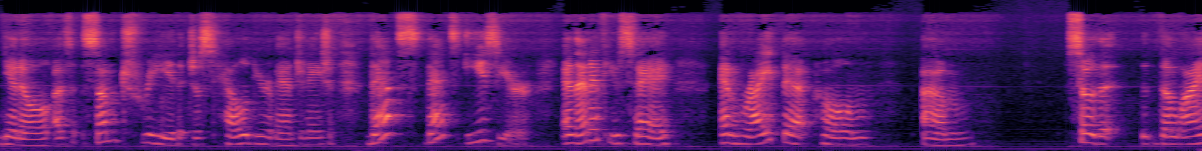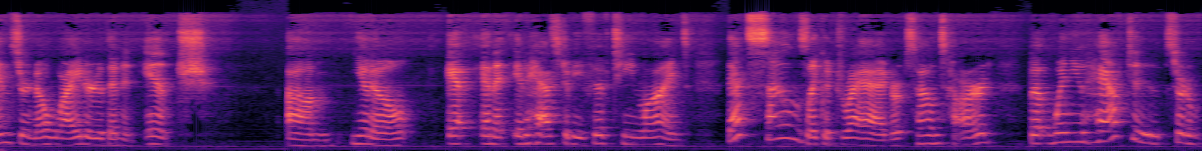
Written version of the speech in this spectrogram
you know, a, some tree that just held your imagination. That's that's easier. And then if you say, and write that poem, um, so that the lines are no wider than an inch, um, you know, and, and it, it has to be 15 lines. That sounds like a drag or it sounds hard, but when you have to sort of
